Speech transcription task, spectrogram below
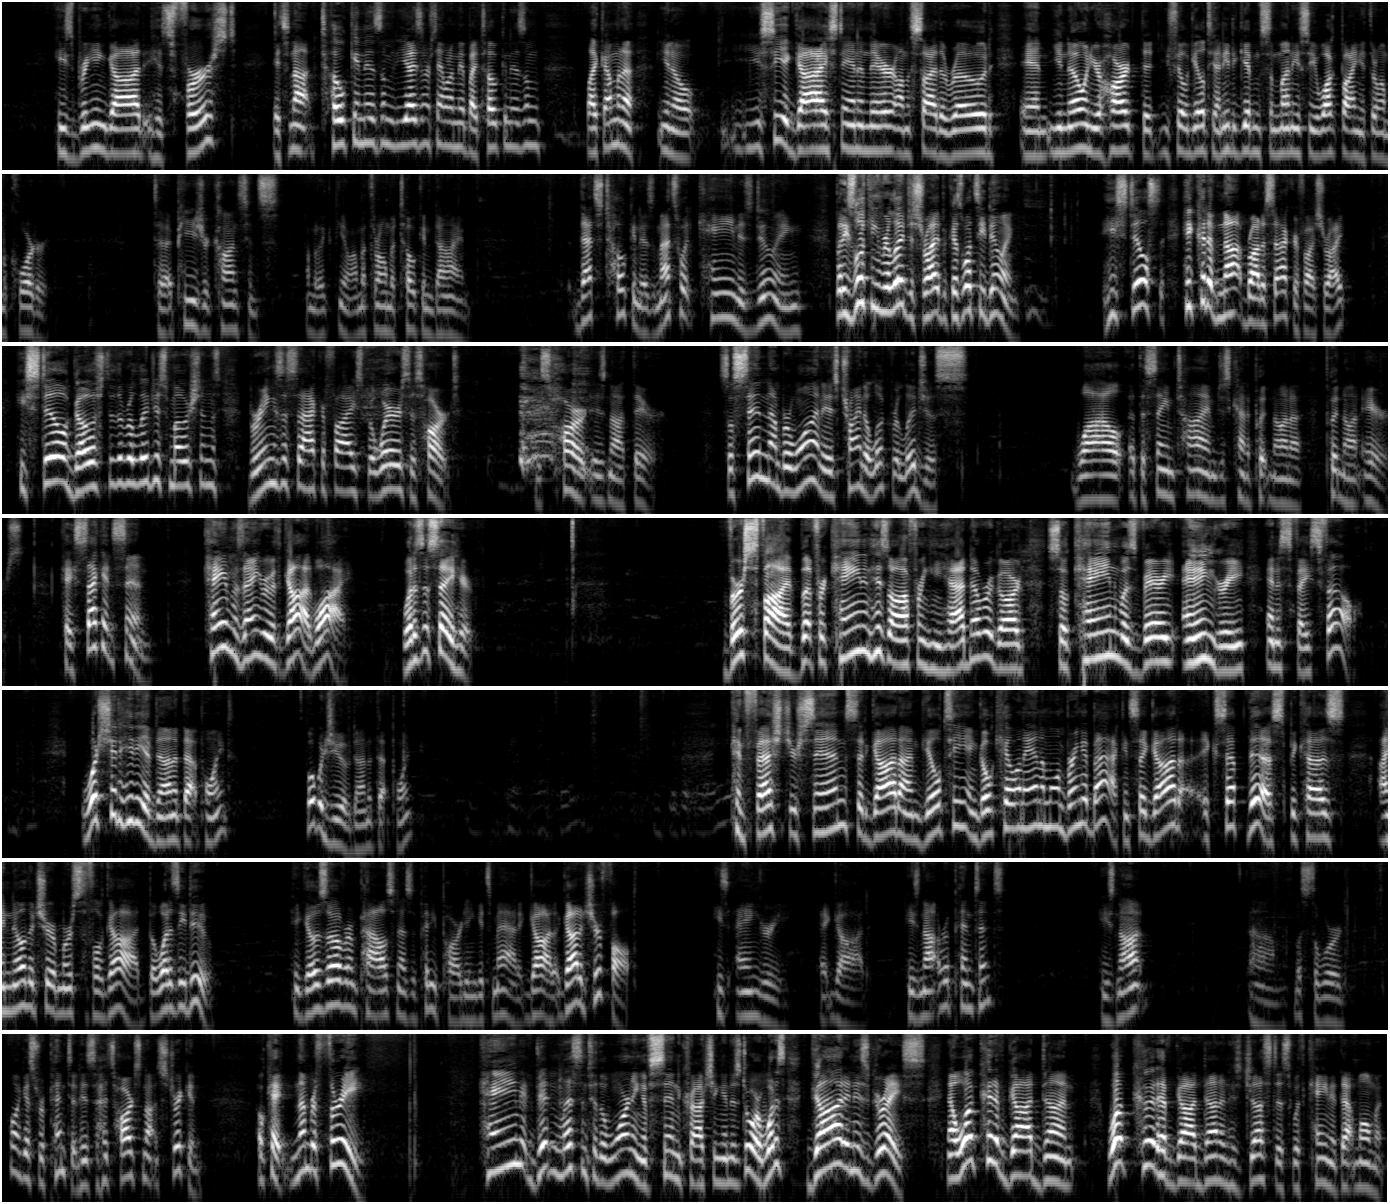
He's bringing God his first. It's not tokenism. Do You guys understand what I mean by tokenism? Like, I'm going to, you know, you see a guy standing there on the side of the road, and you know in your heart that you feel guilty. I need to give him some money, so you walk by and you throw him a quarter to appease your conscience. I'm to, you know, I'm to throw him a token dime. That's tokenism. That's what Cain is doing. But he's looking religious, right? Because what's he doing? He still he could have not brought a sacrifice, right? He still goes through the religious motions, brings a sacrifice, but where is his heart? His heart is not there. So, sin number one is trying to look religious while at the same time just kind of putting on, a, putting on airs. Okay, second sin. Cain was angry with God. Why? What does it say here? Verse 5 But for Cain and his offering he had no regard, so Cain was very angry and his face fell. What should he have done at that point? What would you have done at that point? Confessed your sin, said, God, I'm guilty, and go kill an animal and bring it back and say, God, accept this because I know that you're a merciful God. But what does he do? He goes over and pouts and has a pity party and gets mad at God. God, it's your fault. He's angry at God. He's not repentant. He's not, um, what's the word? Well, I guess repentant. His, his heart's not stricken. Okay, number three. Cain didn't listen to the warning of sin crouching in his door. What is God in his grace? Now, what could have God done? What could have God done in his justice with Cain at that moment?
